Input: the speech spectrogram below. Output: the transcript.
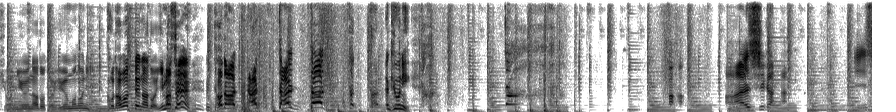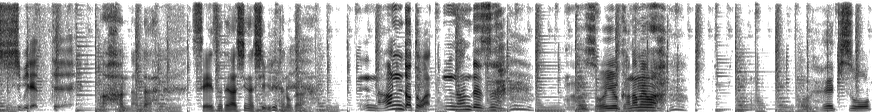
巨乳などというものにこだわってなどいません。ただたたたた巨乳足がしびれてあなんだ。正座で足がしびれたのか。なんだとはなんです。そういう要は。平気そ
